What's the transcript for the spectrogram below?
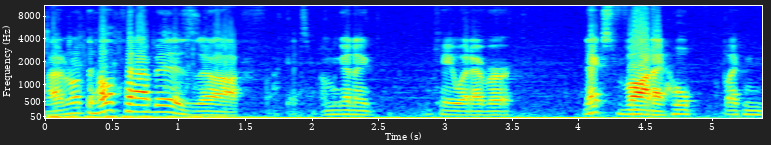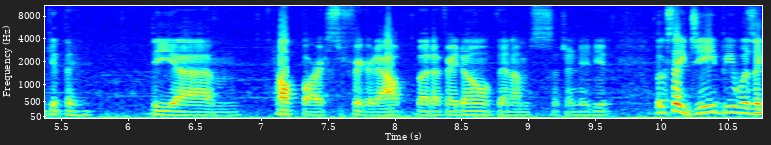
I don't know what the health tab is. Ah, fuck it. I'm gonna. Okay, whatever. Next VOD, I hope I can get the the um, health bars figured out. But if I don't, then I'm such an idiot. Looks like JB was a,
